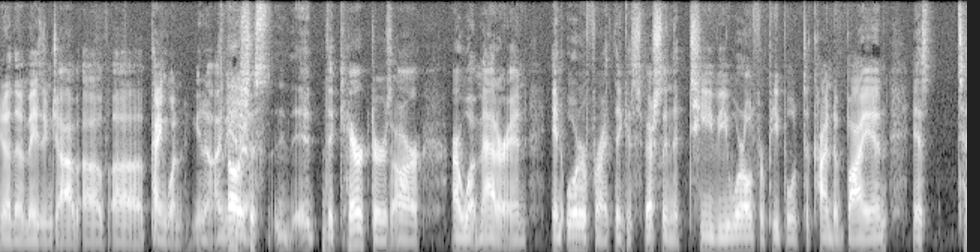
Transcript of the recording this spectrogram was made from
you know, the amazing job of uh, Penguin. You know, I mean, Oh, it's yeah. just it, the characters are are what matter, and in order for I think, especially in the TV world, for people to kind of buy in, is to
